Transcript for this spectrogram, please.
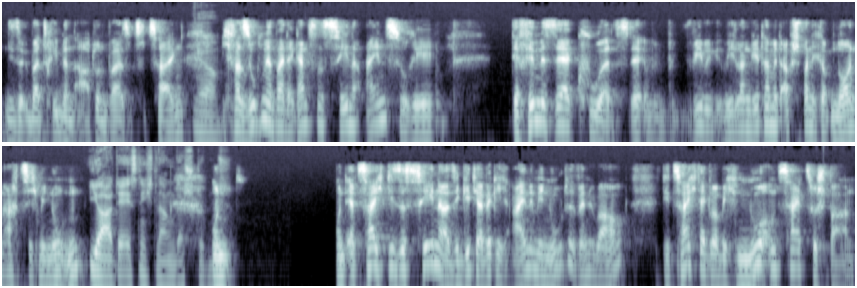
in dieser übertriebenen Art und Weise zu zeigen. Ja. Ich versuche mir bei der ganzen Szene einzureden, der Film ist sehr kurz. Der, wie, wie lange geht er mit Abspann? Ich glaube 89 Minuten. Ja, der ist nicht lang, das stimmt. Und, und er zeigt diese Szene, also sie geht ja wirklich eine Minute, wenn überhaupt. Die zeigt er, glaube ich, nur um Zeit zu sparen.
